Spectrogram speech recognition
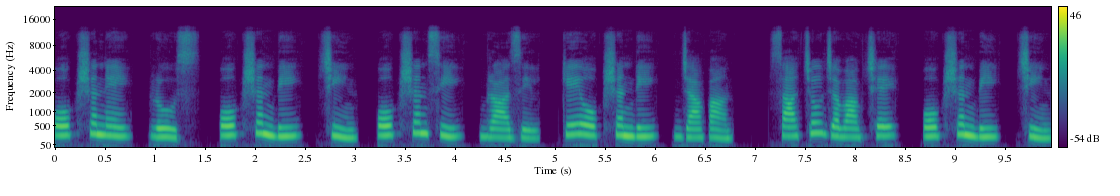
ઓપ્શન એ રૂસ, ઓપ્શન બી ચીન, ઓપ્શન સી બ્રાઝિલ, કે ઓપ્શન ડી જાપાન. સાચો જવાબ છે ઓપ્શન બી ચીન.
